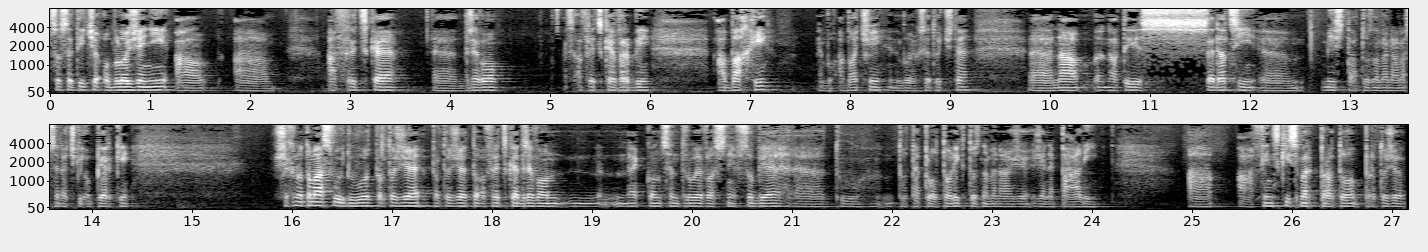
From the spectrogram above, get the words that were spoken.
co se týče obložení a, a africké dřevo z africké vrby abachy, nebo abači, nebo jak se to čte, na, na ty sedací místa, to znamená na sedačky opěrky, Všechno to má svůj důvod, protože, protože to africké dřevo nekoncentruje vlastně v sobě eh, tu, to teplo tolik, to znamená, že, že nepálí. A, a finský smrk proto, protože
